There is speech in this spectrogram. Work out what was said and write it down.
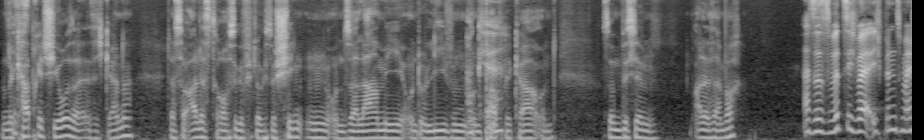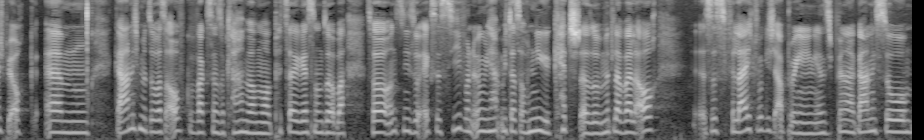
so eine. Capricciosa esse ich gerne. Da ist so alles drauf, so gefühlt, glaube ich, so Schinken und Salami und Oliven und Okay. Paprika und so ein bisschen alles einfach. Also es ist witzig, weil ich bin zum Beispiel auch ähm, gar nicht mit sowas aufgewachsen. Also klar haben wir auch mal Pizza gegessen und so, aber es war bei uns nie so exzessiv und irgendwie hat mich das auch nie gecatcht. Also mittlerweile auch. Es ist vielleicht wirklich Upbringing. Also ich bin da gar nicht so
